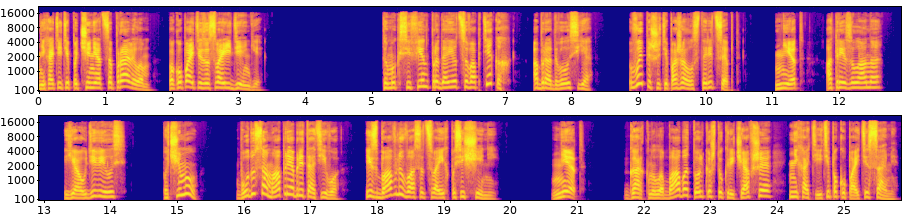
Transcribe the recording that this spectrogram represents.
Не хотите подчиняться правилам? Покупайте за свои деньги». «Тамоксифен продается в аптеках?» — обрадовалась я. «Выпишите, пожалуйста, рецепт». «Нет», — отрезала она. Я удивилась. «Почему? Буду сама приобретать его. Избавлю вас от своих посещений». «Нет», гаркнула баба, только что кричавшая «Не хотите, покупайте сами».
